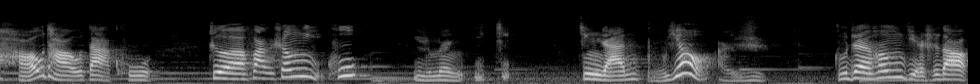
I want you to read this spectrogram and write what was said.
嚎啕大哭。这放声一哭，郁闷一静，竟然不药而愈。朱振亨解释道。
